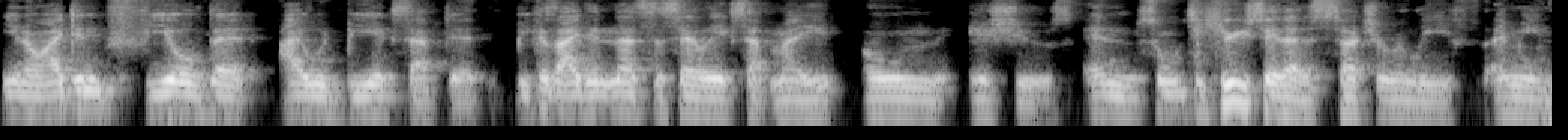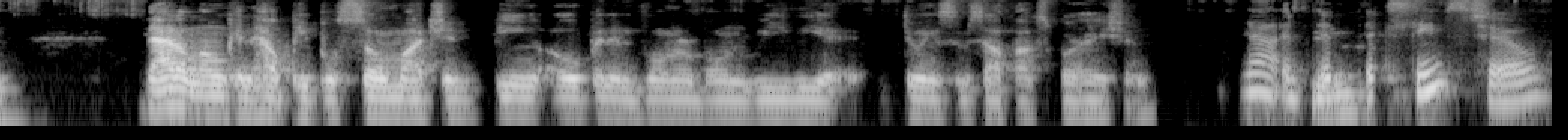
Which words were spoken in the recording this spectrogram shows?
You know, I didn't feel that I would be accepted because I didn't necessarily accept my own issues. And so to hear you say that is such a relief. I mean, that alone can help people so much in being open and vulnerable and really doing some self exploration. Yeah, it, it, it, seems to.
